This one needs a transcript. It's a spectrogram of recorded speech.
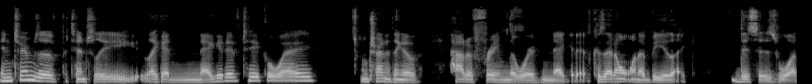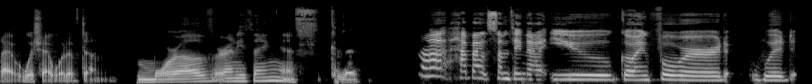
In terms of potentially like a negative takeaway, I'm trying to think of how to frame the word negative because I don't want to be like this is what I wish I would have done more of or anything. If because uh, how about something that you going forward would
